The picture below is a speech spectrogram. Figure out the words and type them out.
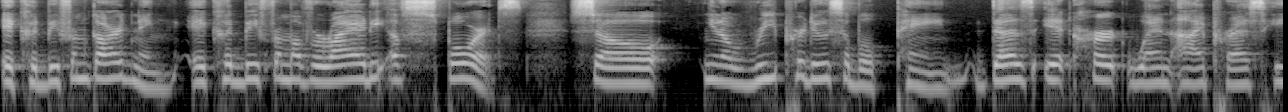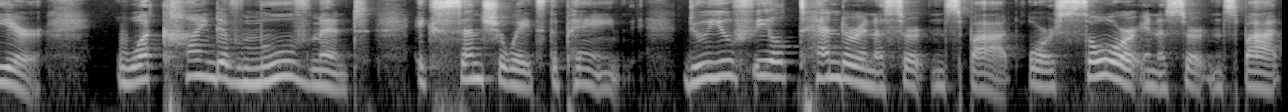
it could be from gardening, it could be from a variety of sports. So, you know, reproducible pain. Does it hurt when I press here? What kind of movement accentuates the pain? Do you feel tender in a certain spot or sore in a certain spot?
